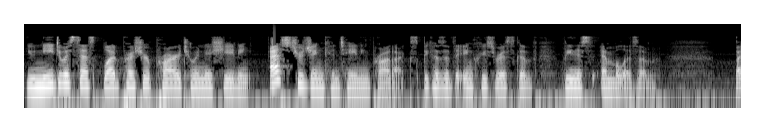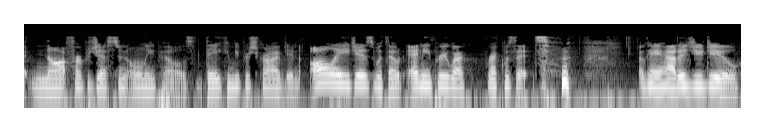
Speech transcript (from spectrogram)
You need to assess blood pressure prior to initiating estrogen containing products because of the increased risk of venous embolism, but not for progestin only pills. They can be prescribed in all ages without any prerequisites. okay, how did you do?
